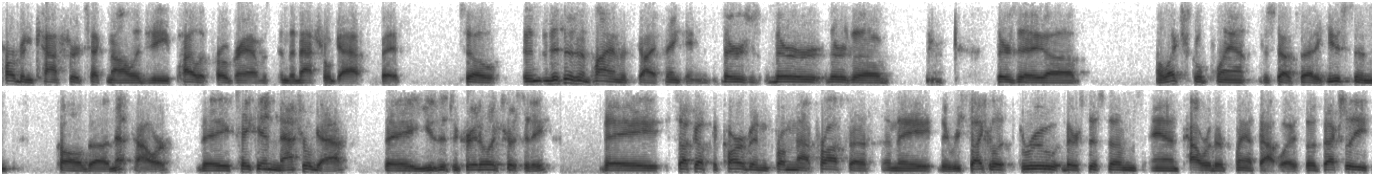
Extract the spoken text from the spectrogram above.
carbon capture technology pilot programs in the natural gas space. So this isn't pie in the sky thinking. There's there there's a there's a uh, electrical plant just outside of Houston called uh, Net Power. They take in natural gas, they use it to create electricity, they suck up the carbon from that process, and they they recycle it through their systems and power their plant that way. So it's actually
